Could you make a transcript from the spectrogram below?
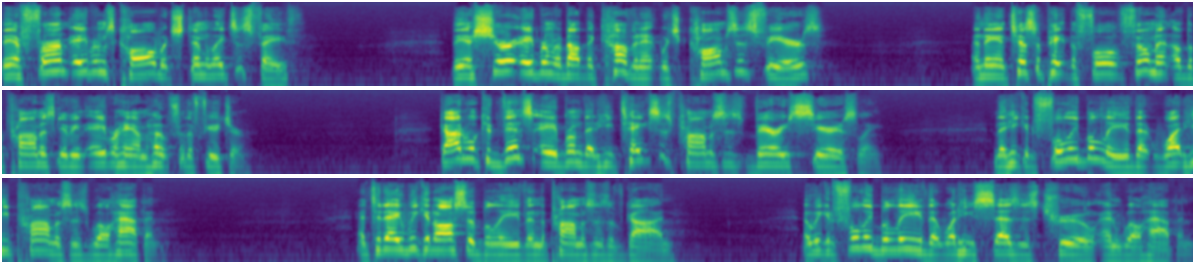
They affirm Abram's call, which stimulates his faith. They assure Abram about the covenant, which calms his fears. And they anticipate the fulfillment of the promise, giving Abraham hope for the future. God will convince Abram that he takes his promises very seriously, that he can fully believe that what he promises will happen. And today we can also believe in the promises of God. And we can fully believe that what he says is true and will happen.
